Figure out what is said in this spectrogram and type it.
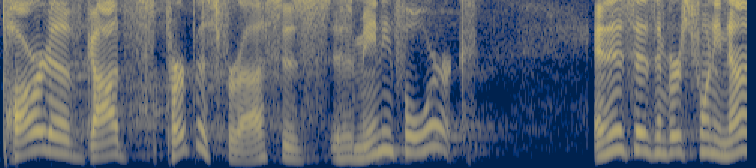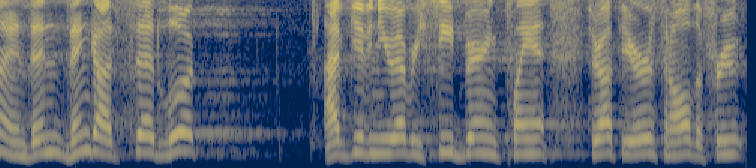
Part of God's purpose for us is, is meaningful work. And then it says in verse 29 then, then God said, Look, I've given you every seed bearing plant throughout the earth and all the fruit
